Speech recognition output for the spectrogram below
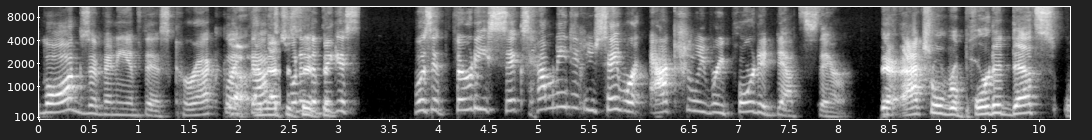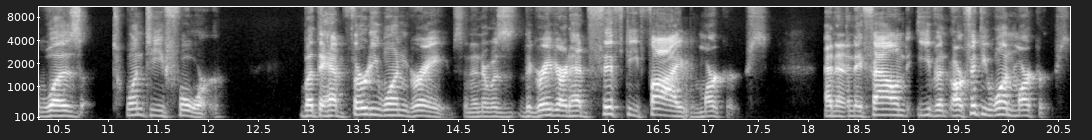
logs of any of this, correct? Like Yeah, that's, that's one of the- biggest Was it 36? How many did you say were actually reported deaths there? Their actual reported deaths was 24, but they had 31 graves. And then there was the graveyard had 55 markers. And then they found even, or 51 markers.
